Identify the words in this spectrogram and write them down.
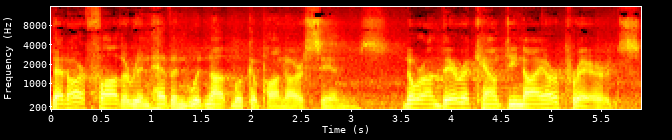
that our Father in heaven would not look upon our sins, nor on their account deny our prayers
